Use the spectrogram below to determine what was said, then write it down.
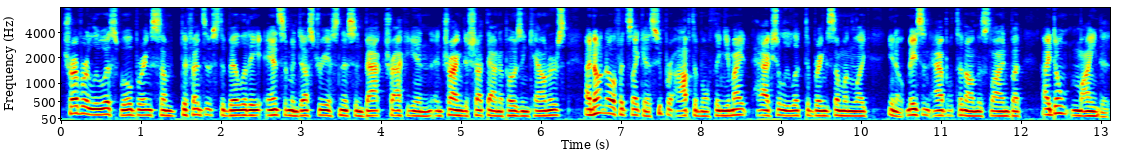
Trevor Lewis will bring some defensive stability and some industriousness and backtracking and, and trying to shut down opposing counters. I don't know if it's like a super optimal thing. You might actually look to bring someone like, you know, Mason Appleton on this line, but I don't mind it.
